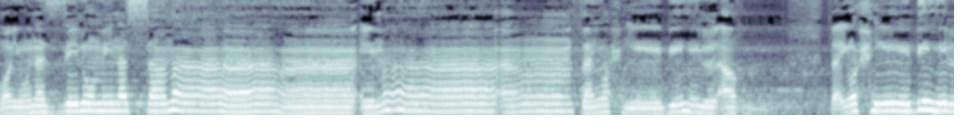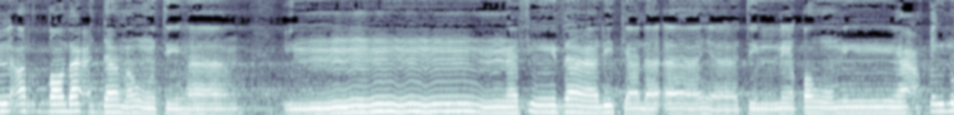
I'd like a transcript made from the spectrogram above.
وينزل من السماء ماء فيحيي به الأرض فيحيي به الأرض بعد موتها. إن في ذلك لآيات لقوم يعقلون.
